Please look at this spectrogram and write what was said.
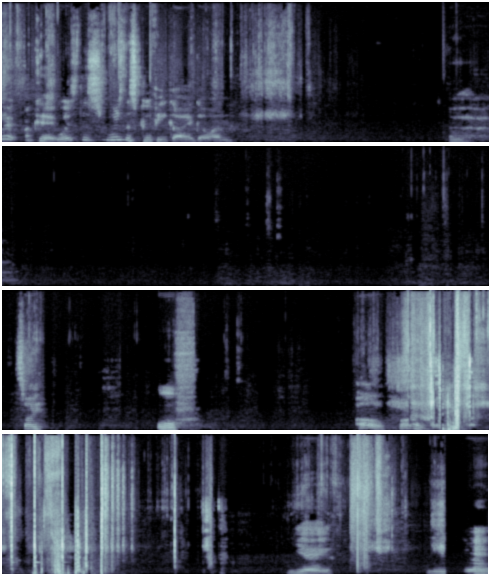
Where, okay, where's this? Where's this goofy guy going? Ugh. Sorry. Oof. Oh, fun. Yay. Yeah.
